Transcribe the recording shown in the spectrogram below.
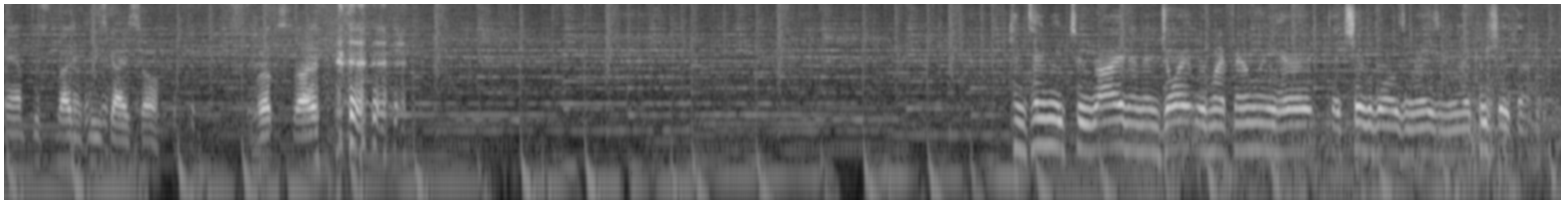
amped just riding with these guys, so. Whoops, sorry. continue to ride and enjoy it with my family here at Sugar Bowl is amazing, and I appreciate that.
